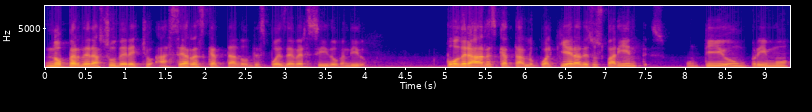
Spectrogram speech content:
no perderá su derecho a ser rescatado después de haber sido vendido. Podrá rescatarlo cualquiera de sus parientes, un tío, un primo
